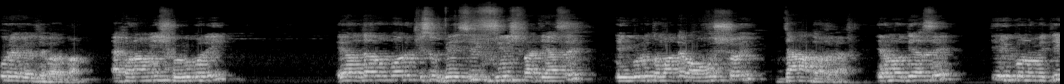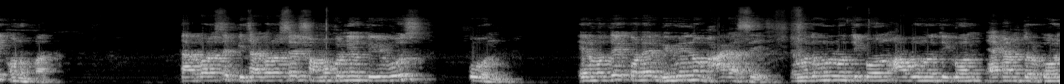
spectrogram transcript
করে ফেলতে পারবা। এখন আমি শুরু করি। এই অধ্যায়ের উপর কিছু বেসিক জিনিসপাতি আছে এইগুলো তোমাদের অবশ্যই জানা দরকার। এর মধ্যে আছে ত্রিকোণমিতিক অনুপাত। তারপর আছে পিথাগোরাসের সমকোণীয় ত্রিভুজ কোণ। এর মধ্যে কোণের বিভিন্ন ভাগ আছে। এর মধ্যে উন্নতি কোণ, অবনতি কোণ, একান্তর কোণ,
